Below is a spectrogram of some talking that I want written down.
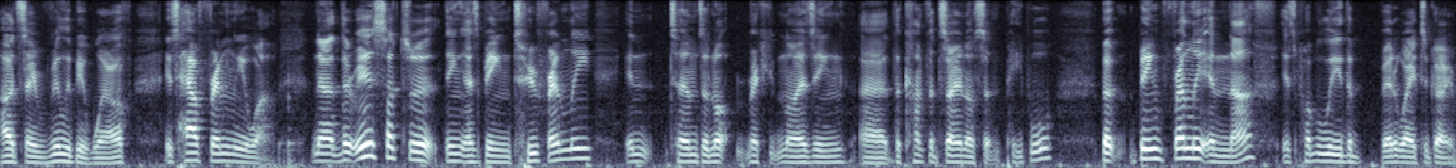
I would say, really be aware of is how friendly you are. Now, there is such a thing as being too friendly in terms of not recognizing uh, the comfort zone of certain people, but being friendly enough is probably the better way to go.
